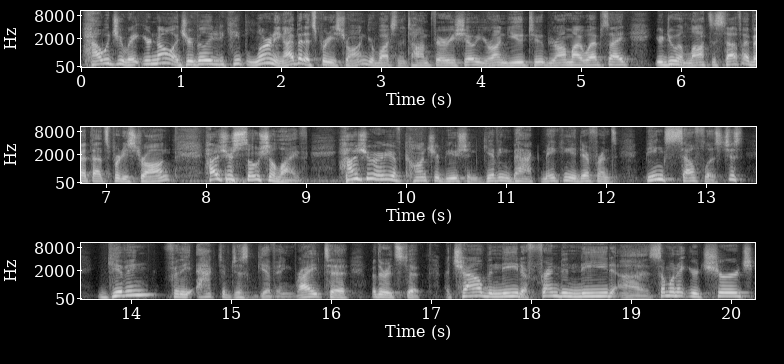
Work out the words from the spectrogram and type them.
How would you rate your knowledge, your ability to keep learning? I bet it's pretty strong. You're watching the Tom Ferry Show, you're on YouTube, you're on my website, you're doing lots of stuff. I bet that's pretty strong. How's your social life? How's your area of contribution, giving back, making a difference, being selfless? Just giving for the act of just giving, right? To whether it's to a child in need, a friend in need, uh, someone at your church,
